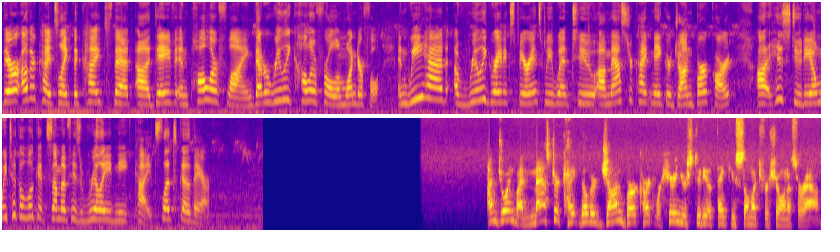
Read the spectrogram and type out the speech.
there are other kites, like the kites that uh, Dave and Paul are flying, that are really colorful and wonderful. And we had a really great experience. We went to uh, master kite maker John Burkhart, uh, his studio, and we took a look at some of his really neat kites. Let's go there. I'm joined by master kite builder John Burkhart, and we're here in your studio. Thank you so much for showing us around.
